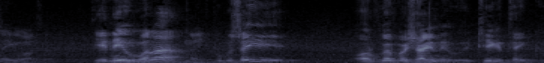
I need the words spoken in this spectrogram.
नहीं हुआ सर। ये नहीं हुआ ना। बिल्कुल सही है और कोई परेशानी नहीं हुई। ठीक है थैंक यू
